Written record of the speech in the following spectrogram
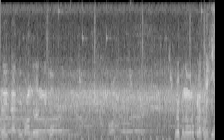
Dari tadi bang gitu. Berapa nomor platnya Jo?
